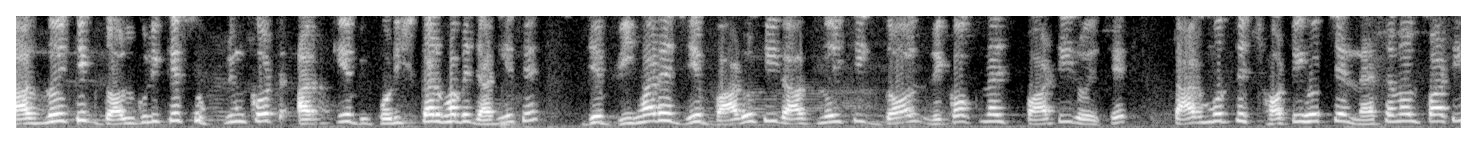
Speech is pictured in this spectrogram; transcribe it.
রাজনৈতিক দলগুলিকে সুপ্রিম কোর্ট আজকে পরিষ্কারভাবে জানিয়েছে যে বিহারে যে বারোটি রাজনৈতিক দল রেকগনাইজ পার্টি রয়েছে তার মধ্যে ছটি হচ্ছে ন্যাশনাল পার্টি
